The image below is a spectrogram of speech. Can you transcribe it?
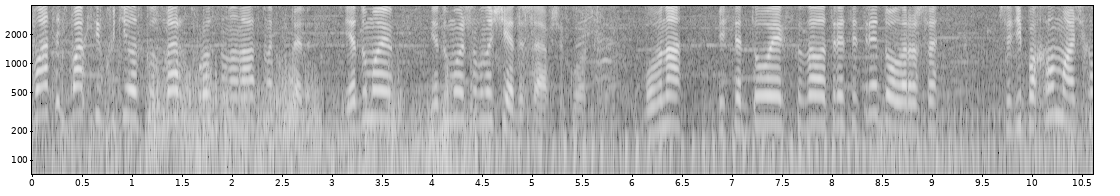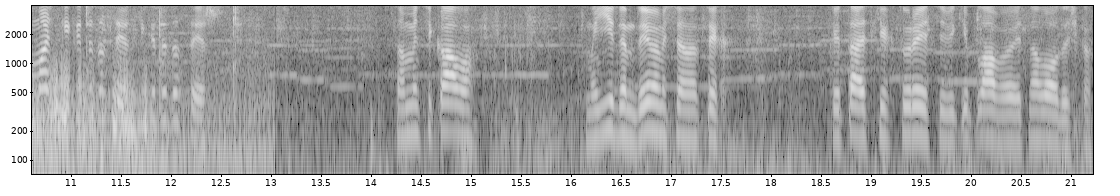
20 баксів хотіли тако зверху просто на нас накрутити. Я думаю, я думаю, що воно ще дешевше коштує. Бо вона після того, як сказала 33 долара, ще, ще типа хамач, хамач, скільки ти дасиш, скільки ти дасиш. Саме цікаво, ми їдемо, дивимося на цих китайських туристів, які плавають на лодочках.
